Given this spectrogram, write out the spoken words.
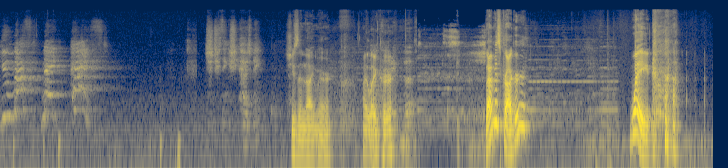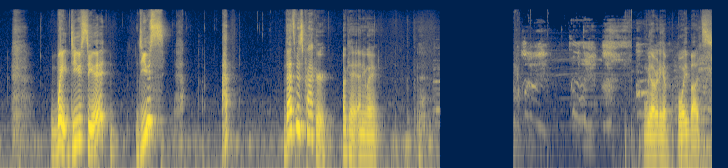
You must make haste! Should you think she heard me? She's a nightmare. I like her. Is that Miss Crocker? Wait. Wait, do you see it? Do you s- That's Miss Cracker. Okay, anyway. We already have boy butts.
